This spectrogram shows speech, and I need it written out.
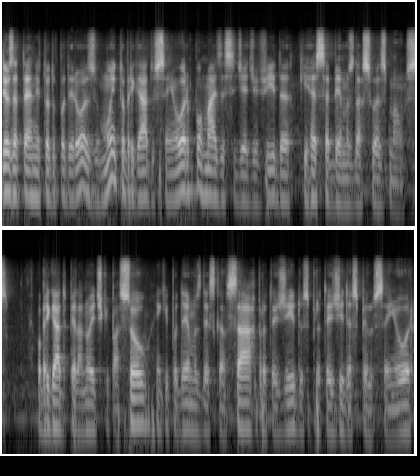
Deus eterno e todo-poderoso, muito obrigado, Senhor, por mais esse dia de vida que recebemos das Suas mãos. Obrigado pela noite que passou, em que pudemos descansar, protegidos, protegidas pelo Senhor.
